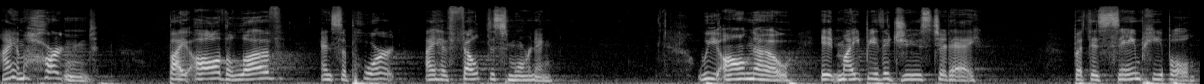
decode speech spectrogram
I am heartened by all the love and support I have felt this morning. We all know it might be the Jews today, but the same people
